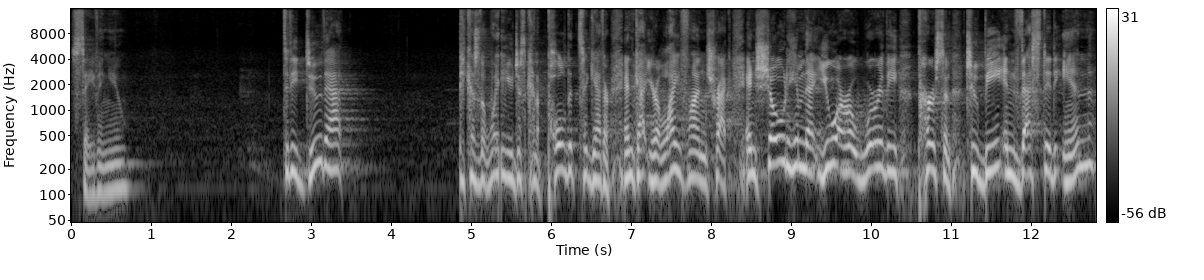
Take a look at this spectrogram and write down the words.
saving you? Did He do that because the way you just kind of pulled it together and got your life on track and showed Him that you are a worthy person to be invested in?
